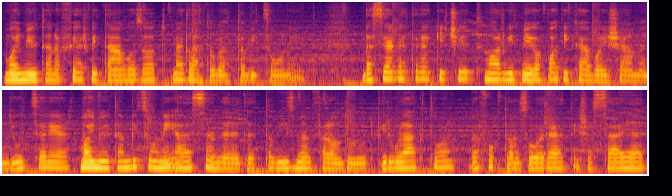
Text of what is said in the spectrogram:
majd miután a férfi távozott, meglátogatta Bicónét. Beszélgettek egy kicsit, Margit még a patikába is elment gyógyszerért, majd miután Bicóni elszenderedett a vízben feloldódott piruláktól, befogta az orrát és a száját.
